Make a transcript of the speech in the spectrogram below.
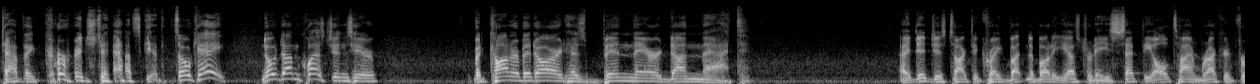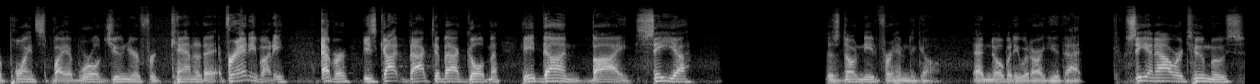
to have the courage to ask it. It's okay. No dumb questions here. But Connor Bedard has been there, done that. I did just talk to Craig Button about it yesterday. He set the all time record for points by a World Junior for Canada, for anybody ever. He's got back to back gold medals. He done. Bye. See ya. There's no need for him to go. And nobody would argue that. See you in hour two, Moose.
